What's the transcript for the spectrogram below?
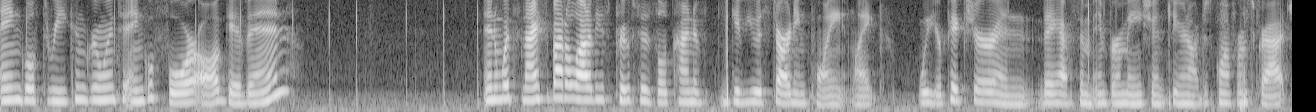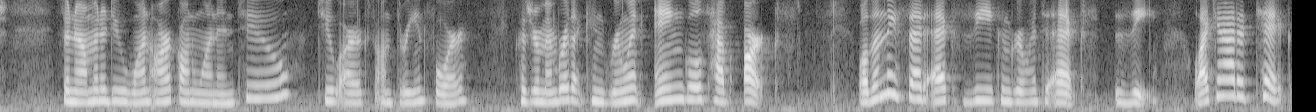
angle 3 congruent to angle 4 all given. And what's nice about a lot of these proofs is they'll kind of give you a starting point, like with your picture, and they have some information, so you're not just going from scratch. So now I'm going to do one arc on 1 and 2, two arcs on 3 and 4, because remember that congruent angles have arcs. Well, then they said xz congruent to xz. Well, I can add a tick,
